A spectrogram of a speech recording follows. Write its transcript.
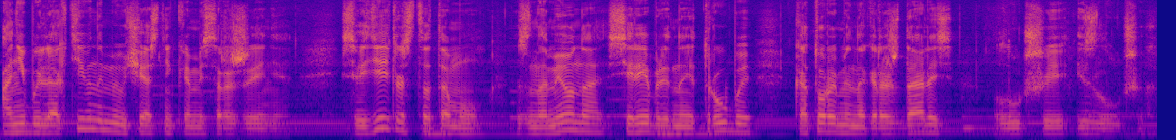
Они были активными участниками сражения. Свидетельство тому – знамена, серебряные трубы, которыми награждались лучшие из лучших.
